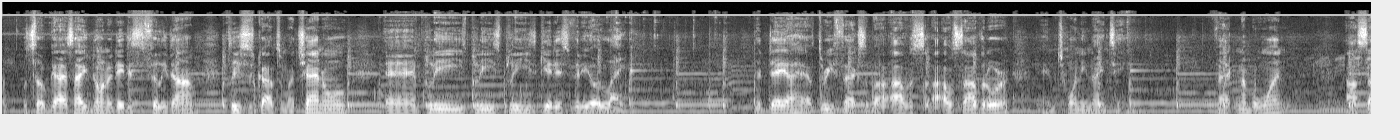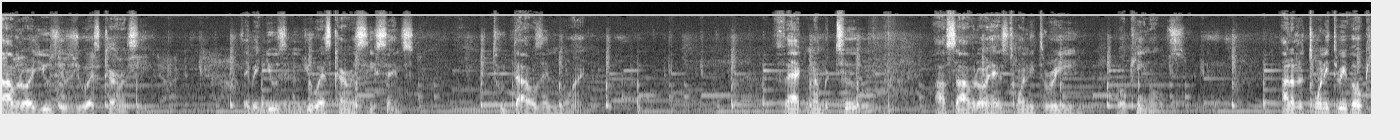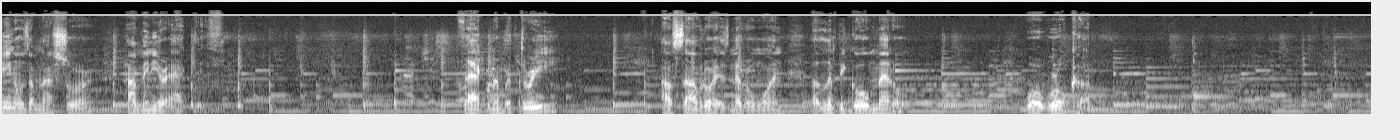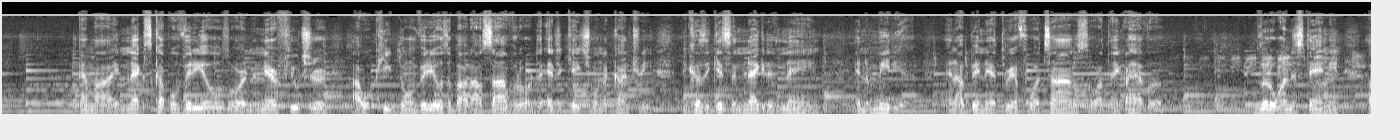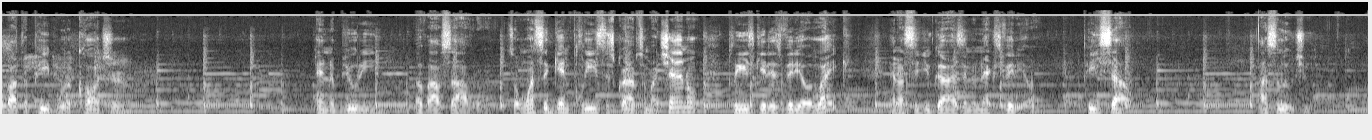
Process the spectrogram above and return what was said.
What's up, guys? How you doing today? This is Philly Dom. Please subscribe to my channel, and please, please, please get this video a like. Today, I have three facts about El Salvador in 2019. Fact number one: El Salvador uses U.S. currency. They've been using U.S. currency since 2001. Fact number two: El Salvador has 23 volcanoes. Out of the 23 volcanoes, I'm not sure how many are active. Fact number three, El Salvador has never won Olympic gold medal or a World Cup. In my next couple videos or in the near future, I will keep doing videos about El Salvador to educate you on the country because it gets a negative name in the media. And I've been there three or four times, so I think I have a little understanding about the people, the culture, and the beauty of El Salvador. So once again, please subscribe to my channel. Please give this video a like, and I'll see you guys in the next video. Peace out. I salute you.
